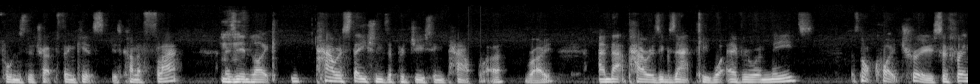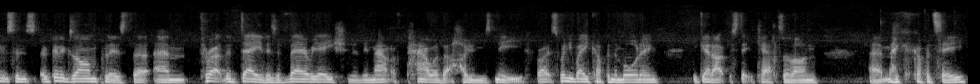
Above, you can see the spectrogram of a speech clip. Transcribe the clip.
fall into the trap to think it's it's kind of flat, mm-hmm. as in like power stations are producing power, right? And that power is exactly what everyone needs that's not quite true. So, for instance, a good example is that um, throughout the day, there's a variation in the amount of power that homes need, right? So, when you wake up in the morning, you get up, you stick your kettle on, uh, make a cup of tea,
